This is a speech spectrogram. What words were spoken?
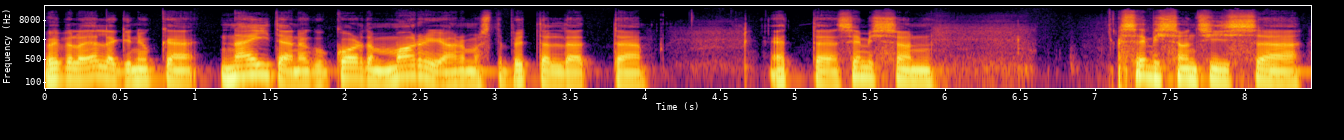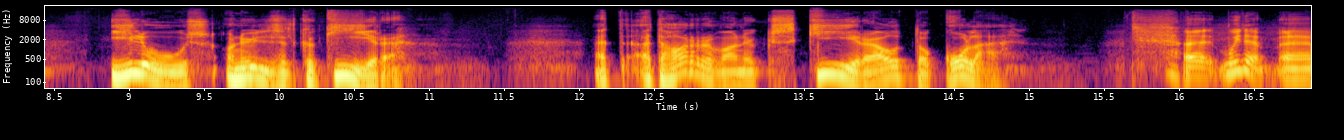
võib-olla jällegi niisugune näide, nagu Gordon Murray armastab ütelda, et et see, mis on, see, mis on siis äh, ilus, on üldiselt ka kiire. et, et harva on üks kiire auto kole äh,. muide äh,,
